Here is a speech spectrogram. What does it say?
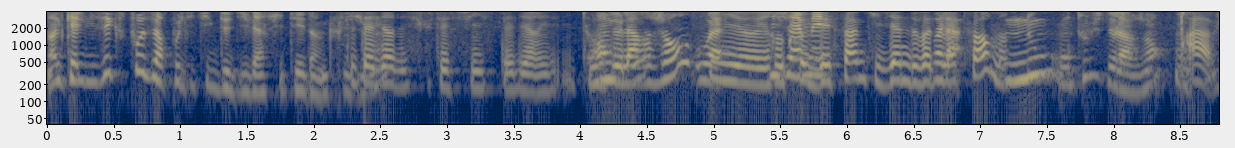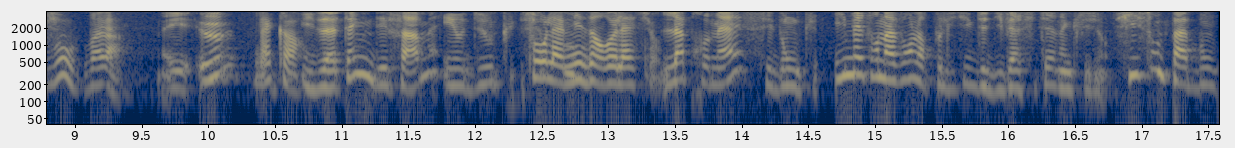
dans lequel ils exposent leur politique de diversité et d'inclusion. C'est-à-dire des success fees, c'est-à-dire ils touchent de l'argent s'ils recrutent des femmes qui viennent de votre plateforme nous, on touche de l'argent. Ah, vous Voilà. Et eux, ils atteignent des femmes. Et donc, Pour la mise en relation. La promesse, c'est donc, ils mettent en avant leur politique de diversité et d'inclusion. S'ils sont pas bons,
